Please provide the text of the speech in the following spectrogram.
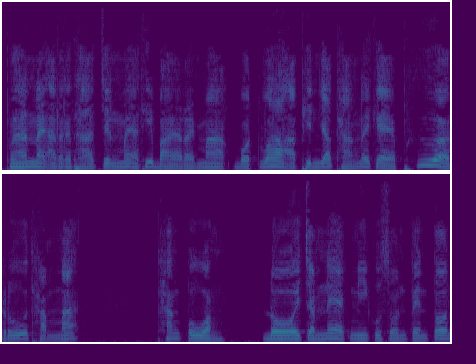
เพราะฉะนั้นในอัตถกถาจึงไม่อธิบายอะไรมาก บทว่าอภินยถังได้แก่เพื่อรู้ธรรมะทั้งปวง โดยจำแนกมีกุศลเป็นต้น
